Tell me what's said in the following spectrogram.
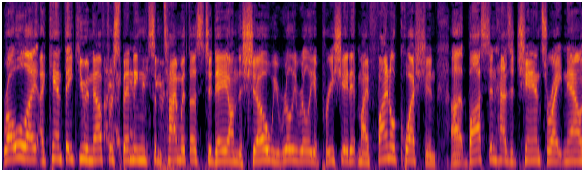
Raul, I, I can't thank you enough for spending some time with us today on the show. We really, really appreciate it. My final question uh, Boston has a chance right now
